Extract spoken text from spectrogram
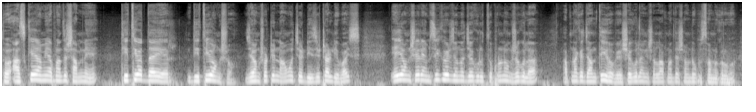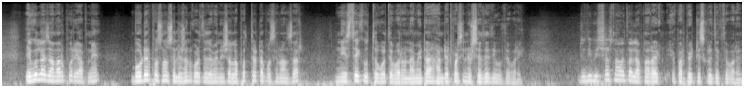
তো আজকে আমি আপনাদের সামনে তৃতীয় অধ্যায়ের দ্বিতীয় অংশ। যে অংশটির নাম হচ্ছে ডিজিটাল ডিভাইস। এই অংশের এমসিকিউ এর জন্য যে গুরুত্বপূর্ণ অংশগুলো আপনাকে জানতেই হবে, সেগুলো ইনশাল্লাহ আপনাদের সামনে উপস্থাপন করব। এগুলো জানার পরে আপনি বোর্ডের প্রশ্ন সলিউশন করতে যাবেন ইনশাল্লাহ প্রত্যেকটা প্রশ্নের আনসার নিজ থেকে উত্তর করতে পারবেন। আমি এটা হান্ড্রেড পার্সেন্ট সাথে দিয়ে বলতে পারি। যদি বিশ্বাস না হয় তাহলে আপনারা একবার প্র্যাকটিস করে দেখতে পারেন।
